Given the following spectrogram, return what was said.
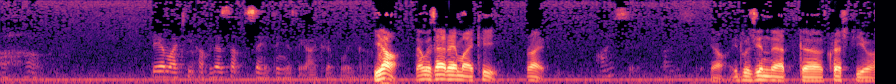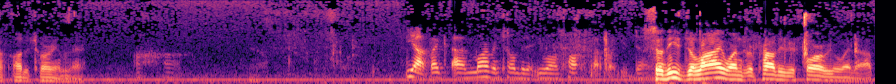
Uh huh. The MIT conference. That's not the same thing as the IEEE conference. Yeah, that was at MIT, right. Yeah, it was in that uh, auditorium there. Uh-huh. Yeah, like uh, Marvin told me that you all talked about what you'd done. So these July ones were probably before we went up.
